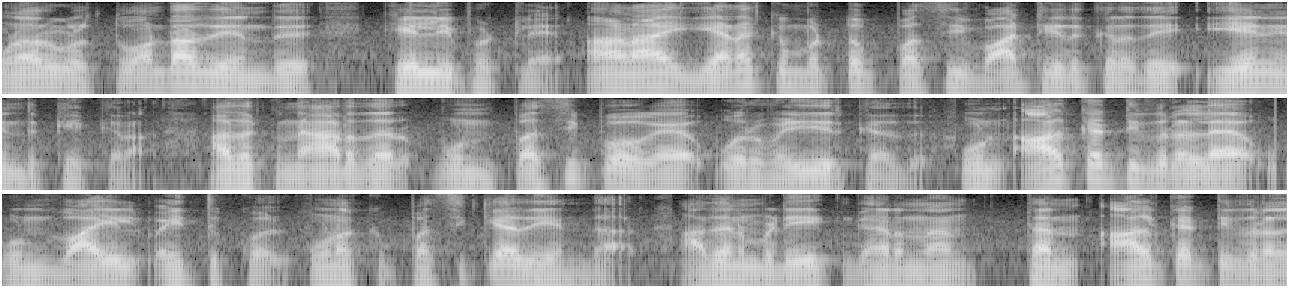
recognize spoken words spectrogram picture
உணர்வுகள் தோன்றாது என்று கேள்விப்பட்டேன் ஆனால் எனக்கு மட்டும் பசி வாட்டி எடுக்கிறது ஏன் என்று கேட்கிறான். அதற்கு நாரதர் உன் பசி போக ஒரு வழி இருக்கிறது. உன் ஆள்காட்டி விரலை உன் வாயில் வைத்துக்கொள். உனக்கு பசிக்காது என்றார். அதன்படி கர்ணன் தன் ஆள்காட்டி விரலை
